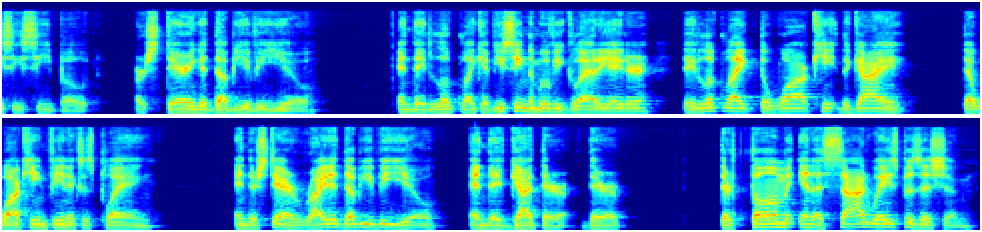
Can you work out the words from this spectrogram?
ACC boat are staring at WVU and they look like have you seen the movie Gladiator? They look like the Joaquin the guy that Joaquin Phoenix is playing and they're staring right at WVU and they've got their their their thumb in a sideways position,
